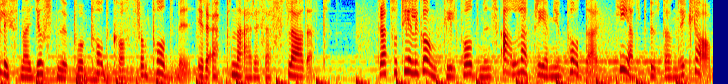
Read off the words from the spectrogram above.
lyssnar just nu på en podcast från Podmi i det öppna RSS-flödet. För att få tillgång till Podmis alla premiumpoddar helt utan reklam,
